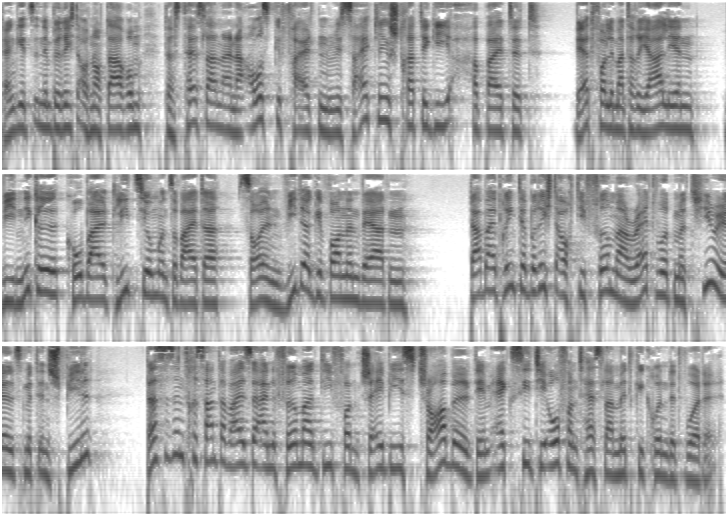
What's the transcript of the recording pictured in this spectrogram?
Dann geht es in dem Bericht auch noch darum, dass Tesla an einer ausgefeilten Recyclingstrategie arbeitet. Wertvolle Materialien wie Nickel, Kobalt, Lithium und so weiter sollen wiedergewonnen werden. Dabei bringt der Bericht auch die Firma Redwood Materials mit ins Spiel. Das ist interessanterweise eine Firma, die von JB Straubel, dem Ex-CTO von Tesla, mitgegründet wurde.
